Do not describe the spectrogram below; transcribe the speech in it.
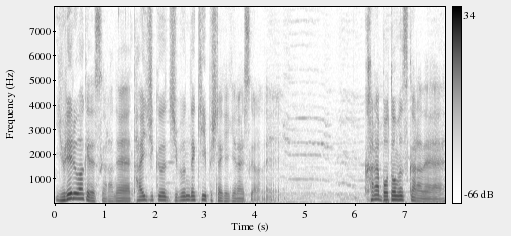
揺れるわけですからね。体軸自分でキープしなきゃいけないですからね。からボトムっすからね。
